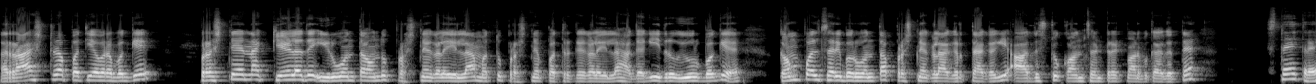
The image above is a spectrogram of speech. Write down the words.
ರಾಷ್ಟ್ರಪತಿಯವರ ಬಗ್ಗೆ ಪ್ರಶ್ನೆಯನ್ನ ಕೇಳದೆ ಇರುವಂತ ಒಂದು ಪ್ರಶ್ನೆಗಳೇ ಇಲ್ಲ ಮತ್ತು ಪ್ರಶ್ನೆ ಪತ್ರಿಕೆಗಳೇ ಇಲ್ಲ. ಹಾಗಾಗಿ ಇದ್ರ ಇವ್ರ ಬಗ್ಗೆ ಕಂಪಲ್ಸರಿ ಬರುವಂಥ ಪ್ರಶ್ನೆಗಳಾಗಿರುತ್ತೆ. ಹಾಗಾಗಿ ಆದಷ್ಟು ಕಾನ್ಸಂಟ್ರೇಟ್ ಮಾಡಬೇಕಾಗತ್ತೆ. ಸ್ನೇಹಿತರೆ,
